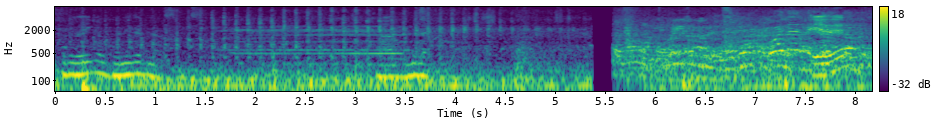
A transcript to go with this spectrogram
ఇప్పుడు వెహికల్స్ ఎన్ని పెట్టినారు? ఏది?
